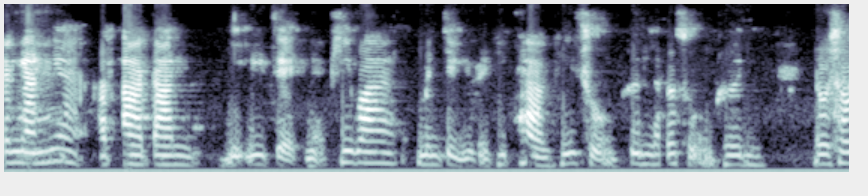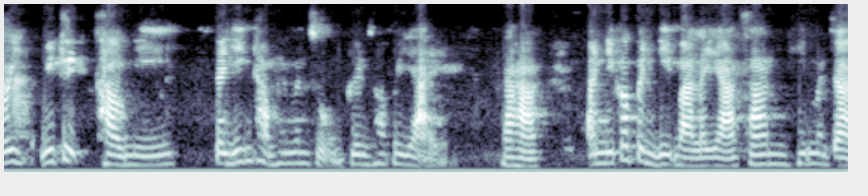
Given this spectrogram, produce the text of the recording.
ดังนั้นเนี่ย อัตราการรีเจ็คเนี่ยพี่ว่ามันจะอยู่ในทิศทางที่สูงขึ้นแล้วก็สูงขึ้น โดยเฉพาะวิกฤตคราวนี้จะยิ่งทำให้มันสูงขึ้นเข้าไปใหญ่นะคะ อันนี้ก็เป็นดีมาระยะสั้นที่มันจะ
